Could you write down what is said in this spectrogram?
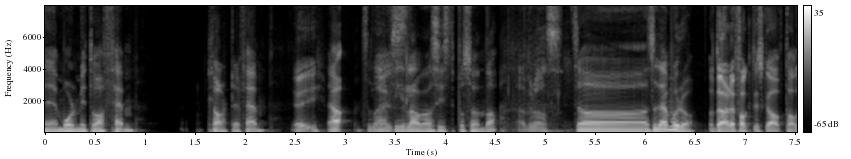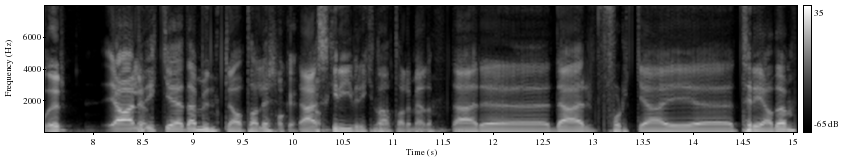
Eh, målet mitt var fem. Klarte fem. Oi. Ja, Så da Nice. fikk jeg landa siste på søndag. Det er bra, ass. Så, så det er moro. Og da er det faktiske avtaler. Ja, eller ikke. Det er muntlige avtaler. Ok, ja. Jeg skriver ikke noen avtale med dem. Det er, eh, det er folk jeg eh, Tre av dem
